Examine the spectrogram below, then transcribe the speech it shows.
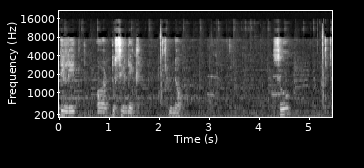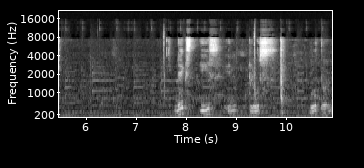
delete or to select no. So next is in close button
